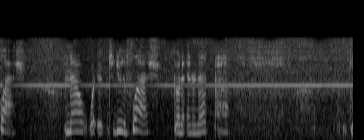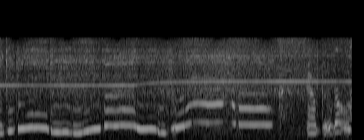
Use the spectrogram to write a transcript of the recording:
flash. Now what to do the flash go to internet. Now Google.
